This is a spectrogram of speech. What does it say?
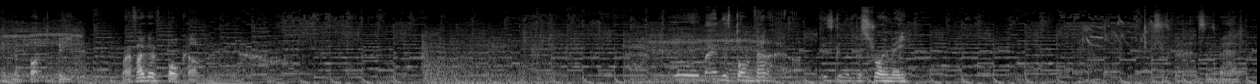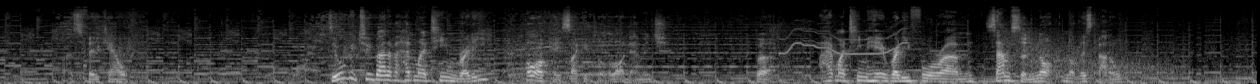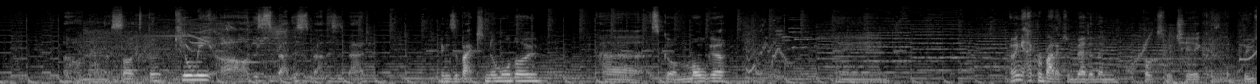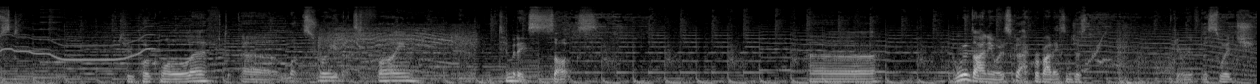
in the butt beat. Right, if I go bulk up. Oh man, this Donphan is going to destroy me. This is bad, this is bad. Let's fake out. It wouldn't be too bad if I had my team ready. Oh, okay, Psychic took a lot of damage. But I had my team here ready for um, Samson, not, not this battle. Oh man, that sucks. Don't kill me. Oh, this is bad, this is bad, this is bad. Things are back to normal though. Uh, let's go Molga. And I think Acrobatics be better than Volt Switch here because of the boost. Two Pokemon left. Uh, Luxray, that's fine. Intimidate sucks. Uh, I'm gonna die anyway. Let's go acrobatics and just get rid of the switch.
